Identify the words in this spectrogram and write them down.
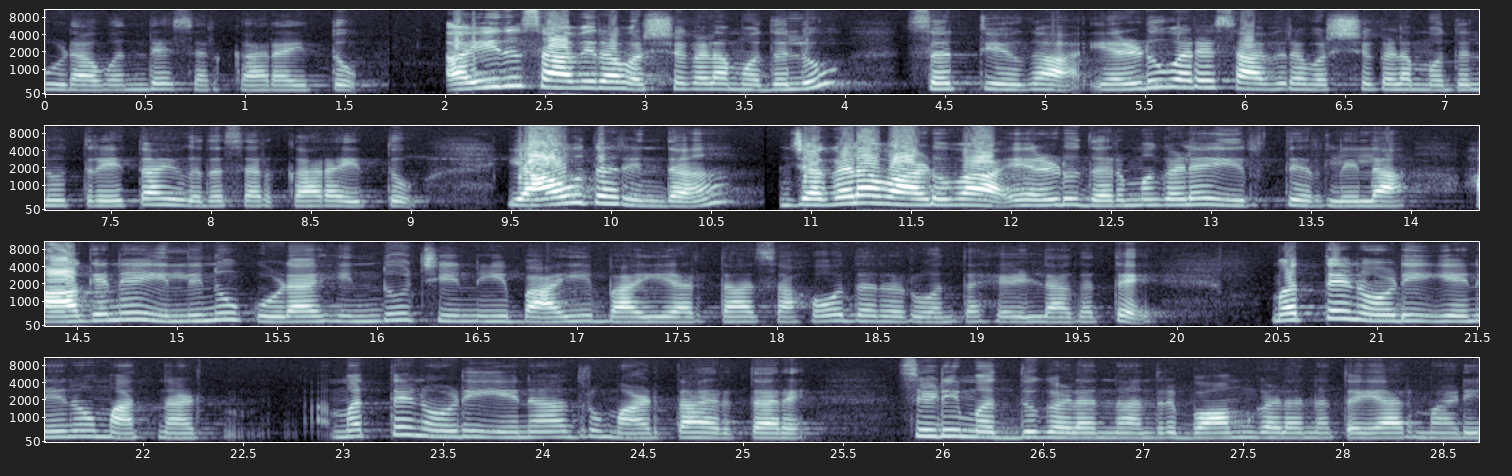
ಕೂಡ ಒಂದೇ ಸರ್ಕಾರ ಇತ್ತು. ಐದು ಸಾವಿರ ವರ್ಷಗಳ ಮೊದಲು ಸತ್ಯಯುಗ ಎರಡೂವರೆ ಸಾವಿರ ವರ್ಷಗಳ ಮೊದಲು ತ್ರೇತಾಯುಗದ ಸರ್ಕಾರ ಇತ್ತು. ಯಾವುದರಿಂದ? ಜಗಳವಾಡುವ ಎರಡು ಧರ್ಮಗಳೇ ಇರ್ತಿರ್ಲಿಲ್ಲ. ಹಾಗೆಯೇ ಇಲ್ಲಿನೂ ಕೂಡ ಹಿಂದೂ, ಚೀನಿ, ಬಾಯಿ ಬಾಯಿ ಅರ್ಥ, ಸಹೋದರರು ಅಂತ ಹೇಳಲಾಗತ್ತೆ. ಮತ್ತೆ ನೋಡಿ ಏನೇನೋ ಮಾತನಾಡ್, ಮತ್ತೆ ನೋಡಿ ಏನಾದರೂ ಮಾಡ್ತಾ ಇರ್ತಾರೆ. ಸಿಡಿಮದ್ದುಗಳನ್ನು ಅಂದರೆ ಬಾಂಬ್ಗಳನ್ನು ತಯಾರು ಮಾಡಿ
